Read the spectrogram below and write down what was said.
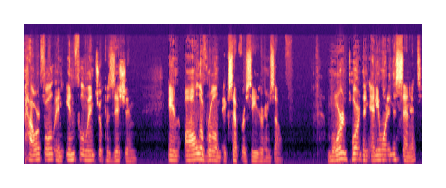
powerful and influential position in all of Rome except for Caesar himself. More important than anyone in the Senate,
